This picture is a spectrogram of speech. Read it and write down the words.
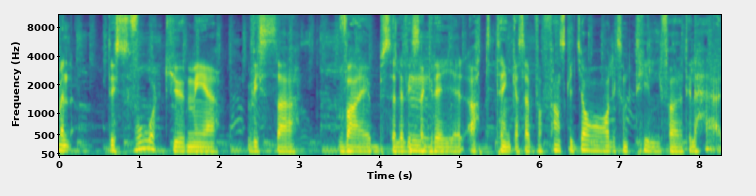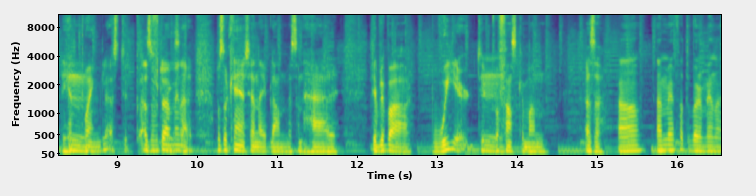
Men det är svårt ju med vissa vibes eller vissa Mm. grejer att tänka så här, vad fan ska jag liksom tillföra till det här? Det är helt Mm. poänglöst. Typ. Alltså förstår du vad jag menar? Och så kan jag känna ibland med sån här, det blir bara weird. Typ. Mm. Vad fan ska man... Alltså, Ja, ja, men jag fattar vad du menar.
